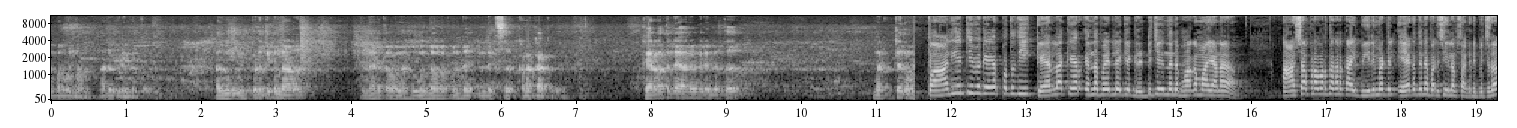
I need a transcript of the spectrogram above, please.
നമ്പർ വണ്ണാണ് ആരോഗ്യരംഗത്ത് അതുകൊണ്ട് ഉൾപ്പെടുത്തിക്കൊണ്ടാണ് നേരത്തെ പറഞ്ഞ ഹ്യൂമൻ ഡെവലപ്മെന്റ് ഇൻഡെക്സ് കണക്കാക്കുന്നത്. കേരളത്തിന്റെ ആരോഗ്യരംഗത്ത് മറ്റ് പാലിയേറ്റീവ് കെയർ പദ്ധതി കേരള കെയർ എന്ന പേരിലേക്ക് ഗ്രിഡ് ചെയ്യുന്നതിന്റെ ഭാഗമായാണ് ആശാപ്രവർത്തകർക്കായി പീരുമേട്ടിൽ ഏകദിന പരിശീലനം സംഘടിപ്പിച്ചത്.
